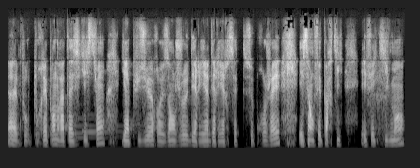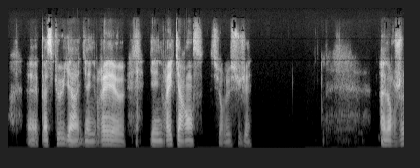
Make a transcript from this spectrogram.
euh, pour, pour répondre à ta question, il y a plusieurs enjeux derrière, derrière cette, ce projet, et ça en fait partie, effectivement, euh, parce qu'il y a, il y, a une vraie, euh, il y a une vraie carence sur le sujet. Alors, je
